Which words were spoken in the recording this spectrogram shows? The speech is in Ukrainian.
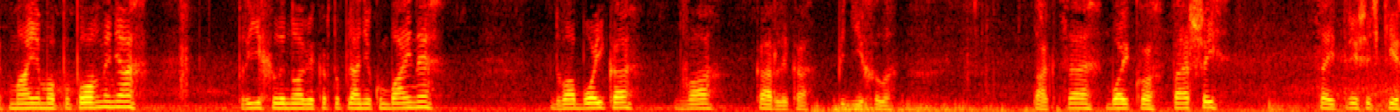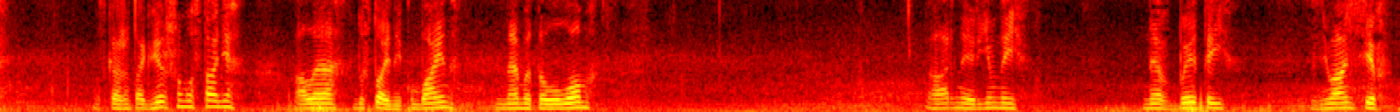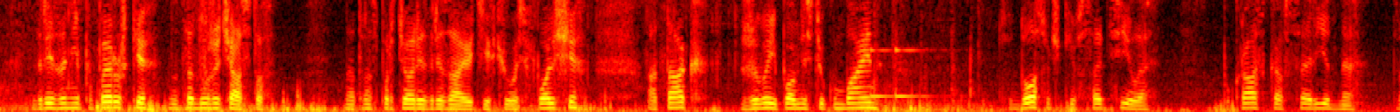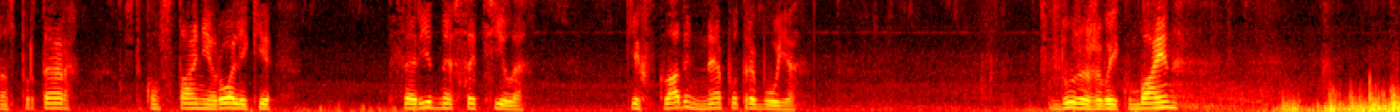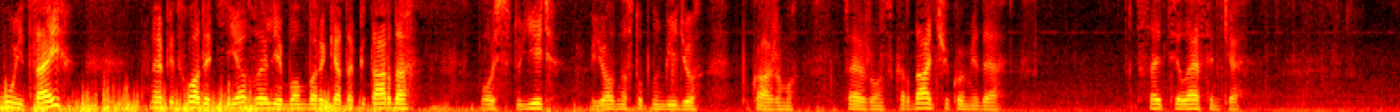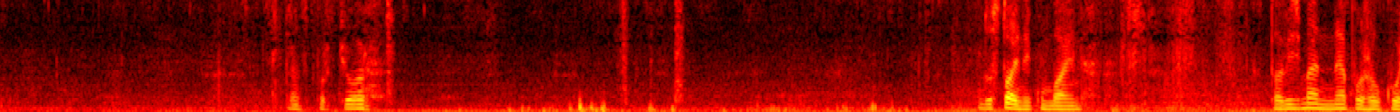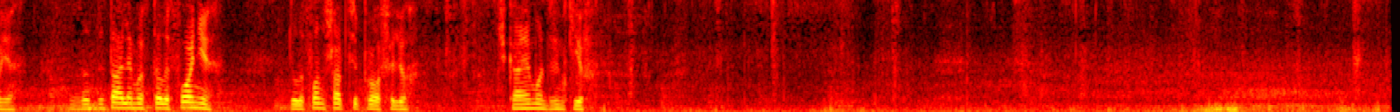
Так, маємо поповнення. Приїхали нові картопляні комбайни. Два бойка, два карліка під'їхали. Так, це бойко перший. Цей трішечки, ну, скажімо так, в гіршому стані, але достойний комбайн, не металолом. Гарний, рівний, не вбитий, з нюансів. Зрізані папирушки, ну це дуже часто. На транспортері зрізають їх чогось в Польщі. А так, живий повністю комбайн. Досочки, все ціле. Покраска, все рідне. Транспортер в такому стані, ролики. Все рідне, все ціле. Таких вкладень не потребує. Дуже живий комбайн. Кому і цей не підходить, є взагалі бомба ракета Пітарда. Ось стоїть. Його в наступному відео покажемо. Це ж он з кардатчиком іде. Все цілесеньке. Транспортер. Достойний комбайн. Хто візьме, не пожалкує. За деталями в телефоні. Телефон в шапці профілю. Чекаємо дзвінків.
